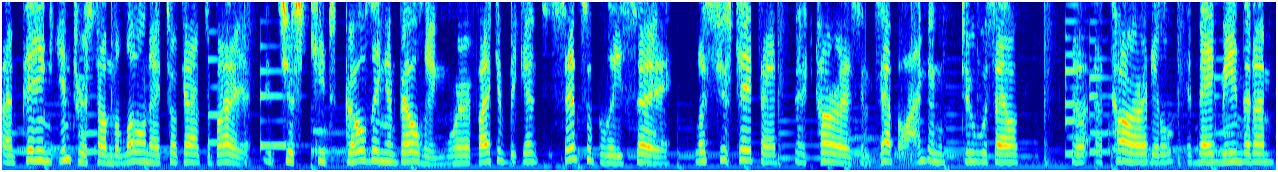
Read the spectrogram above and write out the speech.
I'm paying interest on the loan I took out to buy it. It just keeps building and building. Where if I can begin to sensibly say, let's just take that, that car as an example, I'm going to do without a, a car. It'll it may mean that I'm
